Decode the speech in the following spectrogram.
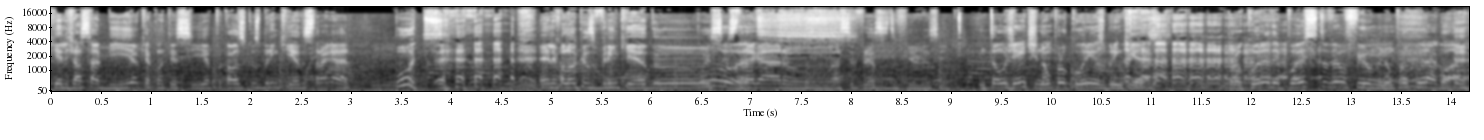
que ele já sabia o que acontecia por causa que os brinquedos estragaram. Putz! ele falou que os brinquedos estragaram as surpresas do filme, assim. Então, gente, não procurem os brinquedos. procura depois que tu vê o filme, não procura agora.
